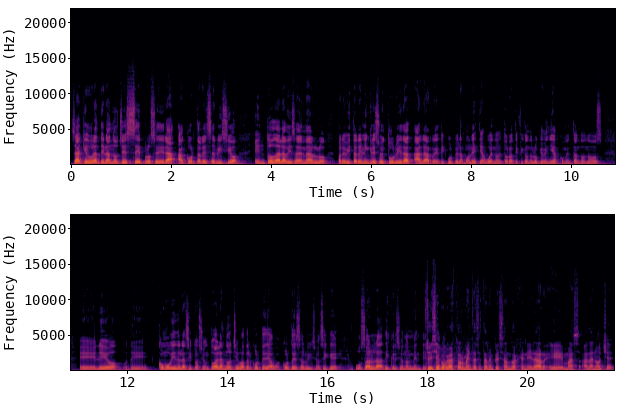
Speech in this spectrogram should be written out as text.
ya que durante la noche se procederá a cortar el servicio en toda la villa de Merlo para evitar el ingreso de turbiedad a la red. Disculpe las molestias, bueno, esto ratificando lo que venías comentándonos eh, Leo, de cómo viene la situación. Todas las noches va a haber corte de agua, corte de servicio, así que usarla discrecionalmente. Sí, sí, porque las tormentas se están empezando a generar eh, más a la noche,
